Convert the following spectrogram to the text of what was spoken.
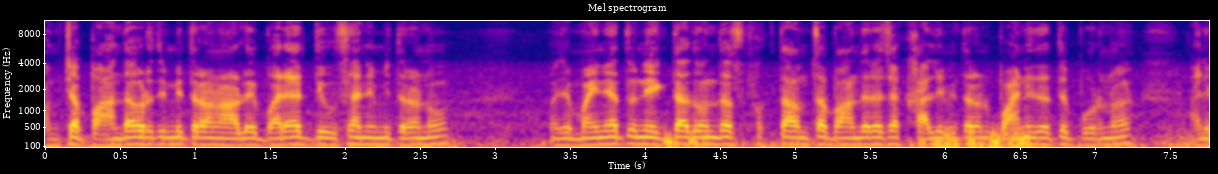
आमच्या बांधावरती मित्रांनो आलो आहे बऱ्याच दिवसांनी मित्रांनो म्हणजे महिन्यातून एकदा दोनदाच फक्त आमचा बांधाऱ्याच्या खाली मित्रांनो पाणी जाते पूर्ण. आणि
